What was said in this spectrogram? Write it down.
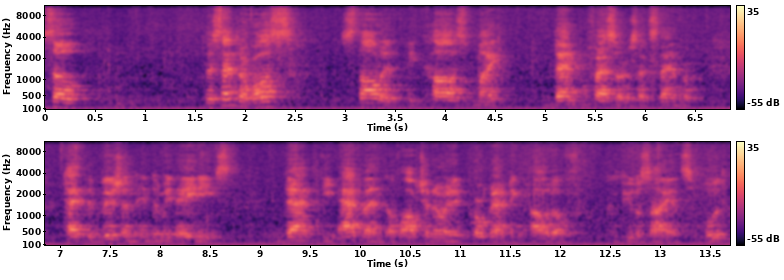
So the center was started because my then professors at Stanford had the vision in the mid-80s that the advent of object-oriented programming out of computer science would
